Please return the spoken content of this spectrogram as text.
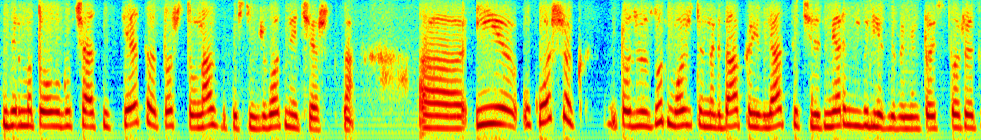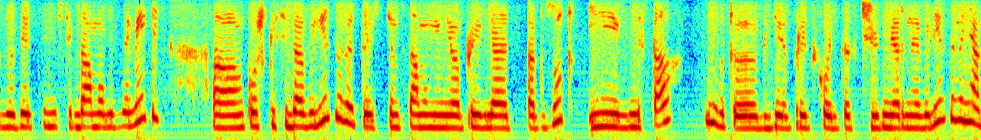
дерматологу в частности, это то, что у нас, допустим, животные чешутся. Э, и у кошек тот же зуд может иногда проявляться чрезмерным вылизыванием. То есть тоже это владельцы не всегда могут заметить. А, кошка себя вылизывает, то есть тем самым у нее проявляется так зуд. И в местах, ну, вот, э, где происходит это чрезмерное вылизывание,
